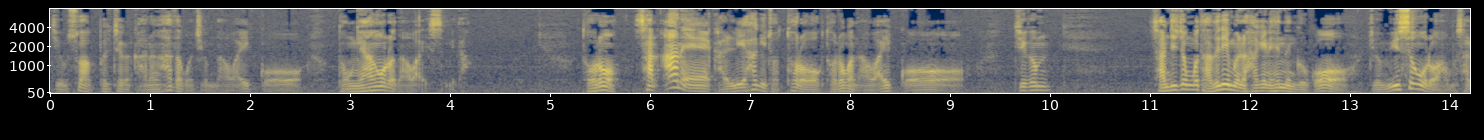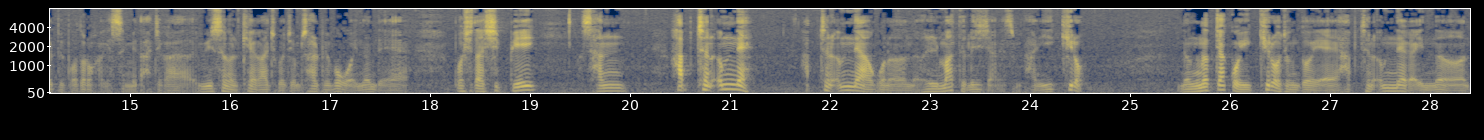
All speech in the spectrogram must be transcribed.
지금 수확 벌채가 가능하다고 지금 나와 있고 동향으로 나와 있습니다. 도로 산 안에 관리하기 좋도록 도로가 나와 있고 지금 산지 정보 다드림을 하긴 했는 거고 지금 위성으로 한번 살펴보도록 하겠습니다. 제가 위성을 켜 가지고 지금 살펴보고 있는데 보시다시피 산 합천 읍내 합천 읍내하고는 얼마 떨어지지 않았습니다. 한 2km 넉넉 잡고 2km 정도의 합천 읍내가 있는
